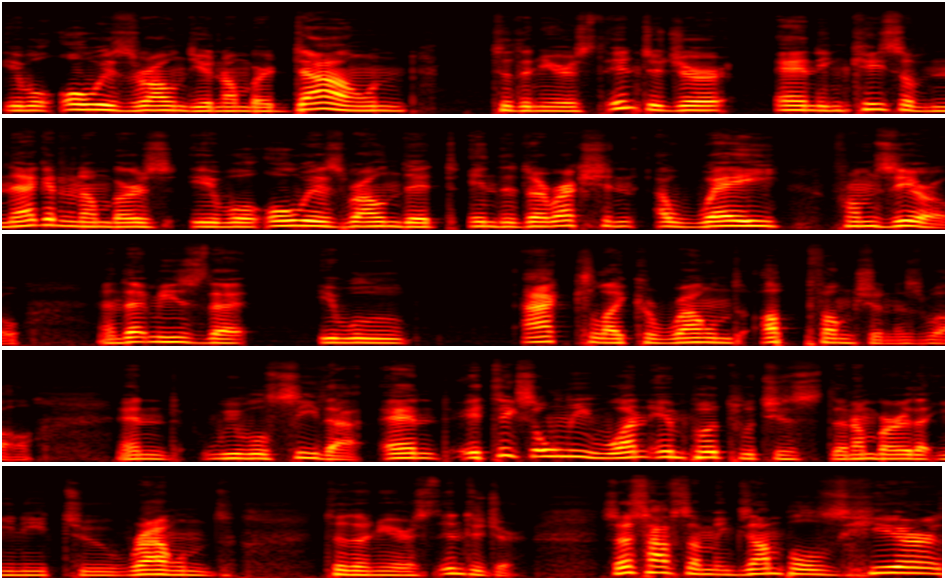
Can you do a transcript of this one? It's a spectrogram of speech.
it will always round your number down to the nearest integer and in case of negative numbers, it will always round it in the direction away from zero. And that means that it will act like a round up function as well. And we will see that. And it takes only one input, which is the number that you need to round to the nearest integer. So let's have some examples here.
